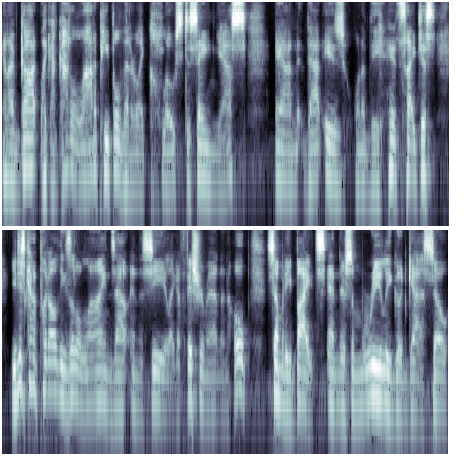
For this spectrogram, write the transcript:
And I've got like, I've got a lot of people that are like close to saying yes. And that is one of the, it's like just, you just kind of put all these little lines out in the sea like a fisherman and hope somebody bites. And there's some really good guests. So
